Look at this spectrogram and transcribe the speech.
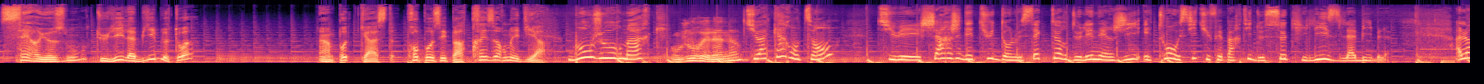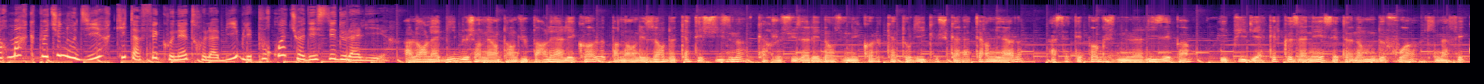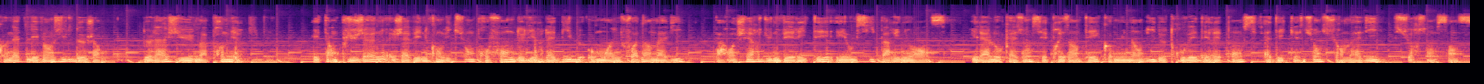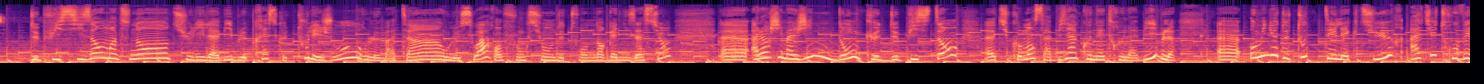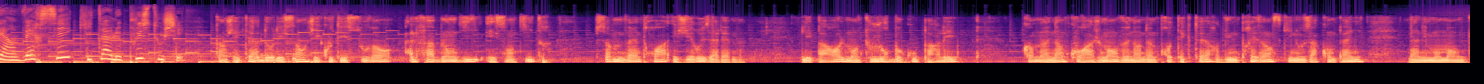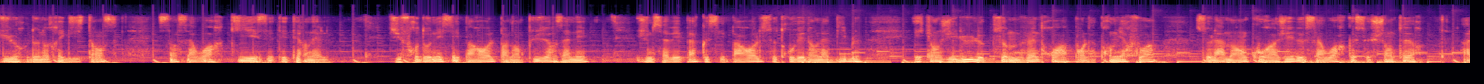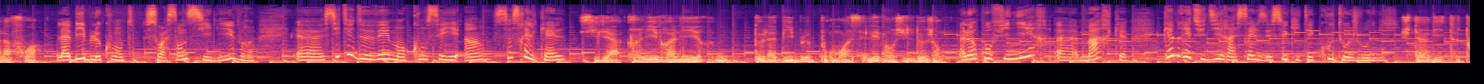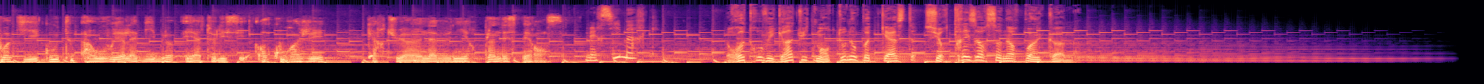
Sérieusement, tu lis la Bible, toi? Un podcast proposé par Trésor Média. Bonjour Marc. Bonjour Hélène. Tu as 40 ans, tu es chargé d'études dans le secteur de l'énergie et toi aussi tu fais partie de ceux qui lisent la Bible. Alors Marc, peux-tu nous dire qui t'a fait connaître la Bible et pourquoi tu as décidé de la lire? Alors la Bible, j'en ai entendu parler à l'école pendant les heures de catéchisme, car je suis allé dans une école catholique jusqu'à la terminale. À cette époque, je ne la lisais pas. Et puis il y a quelques années, c'est un homme de foi qui m'a fait connaître l'évangile de Jean. De là, j'ai eu ma première Bible. Étant plus jeune, j'avais une conviction profonde de lire la Bible au moins une fois dans ma vie, par recherche d'une vérité et aussi par ignorance. Et là, l'occasion s'est présentée comme une envie de trouver des réponses à des questions sur ma vie, sur son sens. Depuis 6 ans maintenant, tu lis la Bible presque tous les jours, le matin ou le soir, en fonction de ton organisation. Euh, alors j'imagine donc que depuis ce temps, euh, tu commences à bien connaître la Bible. Euh, au milieu de toutes tes lectures, as-tu trouvé un verset qui t'a le plus touché? Quand j'étais adolescent, j'écoutais souvent Alpha Blondie et son titre Psaume 23 et Jérusalem. Les paroles m'ont toujours beaucoup parlé, comme un encouragement venant d'un protecteur, d'une présence qui nous accompagne dans les moments durs de notre existence, sans savoir qui est cet éternel. J'ai fredonné ces paroles pendant plusieurs années. Je ne savais pas que ces paroles se trouvaient dans la Bible, et quand j'ai lu le psaume 23 pour la première fois, cela m'a encouragé de savoir que ce chanteur La Bible compte 66 livres. Euh, si tu devais m'en conseiller un, ce serait lequel? S'il y a un livre à lire de la Bible, pour moi, c'est l'évangile de Jean. Alors pour finir, euh, Marc, qu'aimerais-tu dire à celles et ceux qui t'écoutent aujourd'hui? Je t'invite, toi qui écoutes, à ouvrir la Bible et à te laisser encourager, car tu as un avenir plein d'espérance. Merci Marc. Retrouvez gratuitement tous nos podcasts sur trésorsonore.com.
